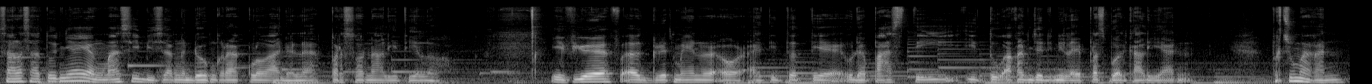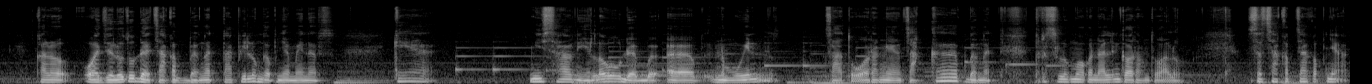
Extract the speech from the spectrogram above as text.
salah satunya yang masih bisa ngedongkrak lo adalah personality lo. If you have a great manner or attitude ya udah pasti itu akan menjadi nilai plus buat kalian. Percuma kan? Kalau wajah lo tuh udah cakep banget tapi lo nggak punya manners. Kayak misal nih lo udah uh, nemuin satu orang yang cakep banget. Terus lu mau kenalin ke orang tua lo secakep-cakepnya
